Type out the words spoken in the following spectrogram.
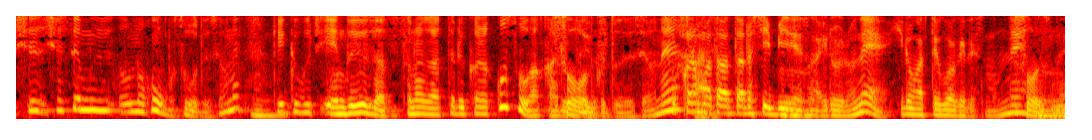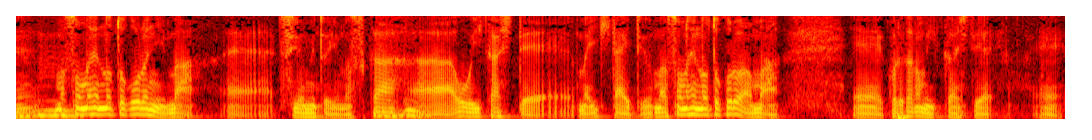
システムの方もそうですよね、結局、エンドユーザーとつながってるからこそ分かるということですよね。そこからまた新しいビジネスがいろいろね、広がっていくわけですもんね。そうですね。まあ、その辺のところに、まあ、えー、強みといいますか、を生かして、まあ、いきたいという、まあ、その辺のところは、まあ、えー、これからも一貫して、え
